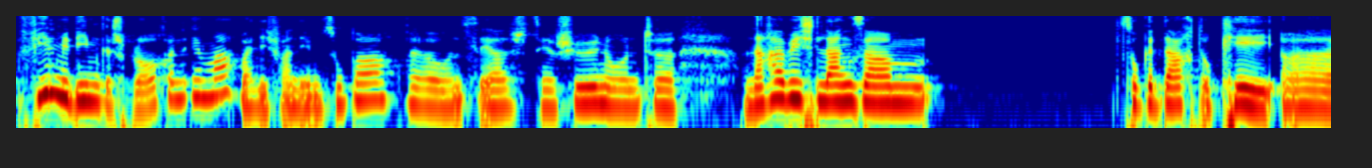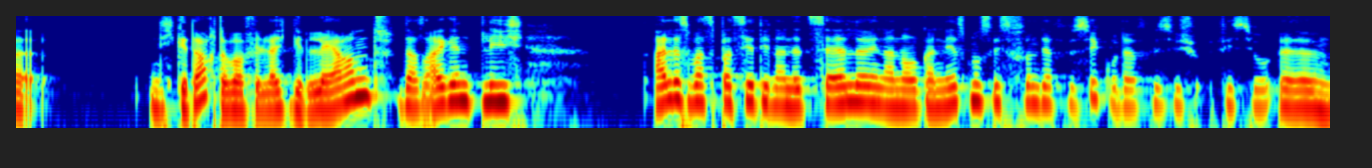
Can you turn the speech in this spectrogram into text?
viel mit ihm gesprochen immer, weil ich fand ihn super äh, und sehr, sehr schön. Und, äh, und dann habe ich langsam so gedacht, okay, äh, nicht gedacht, aber vielleicht gelernt, dass eigentlich alles, was passiert in einer Zelle, in einem Organismus, ist von der Physik oder Physio, Physio, äh,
